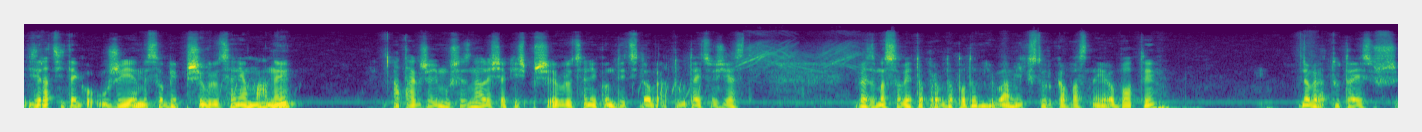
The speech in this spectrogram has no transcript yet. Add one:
i z racji tego użyjemy sobie przywrócenia many, a także muszę znaleźć jakieś przywrócenie kondycji. Dobra, tutaj coś jest. Wezmę sobie to prawdopodobnie była miksturka własnej roboty. Dobra, tutaj jest już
